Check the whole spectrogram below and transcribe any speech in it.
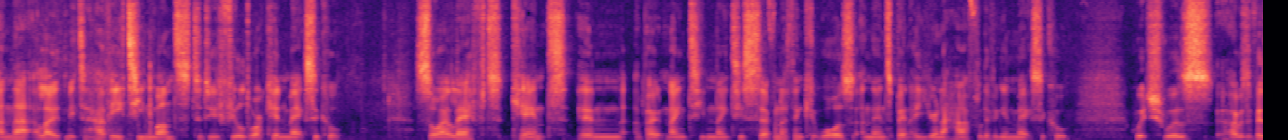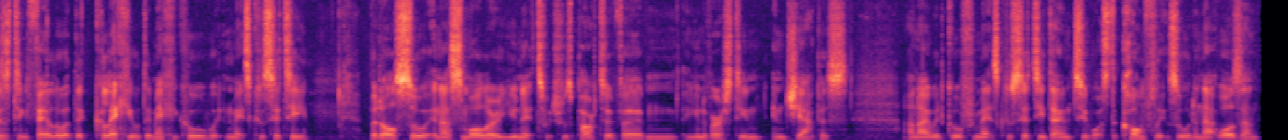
and that allowed me to have eighteen months to do fieldwork in Mexico. So I left Kent in about 1997, I think it was, and then spent a year and a half living in Mexico, which was I was a visiting fellow at the Colegio de Mexico in Mexico City, but also in a smaller unit which was part of um, a university in, in Chiapas. And I would go from Mexico City down to what's the conflict zone, and that was a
